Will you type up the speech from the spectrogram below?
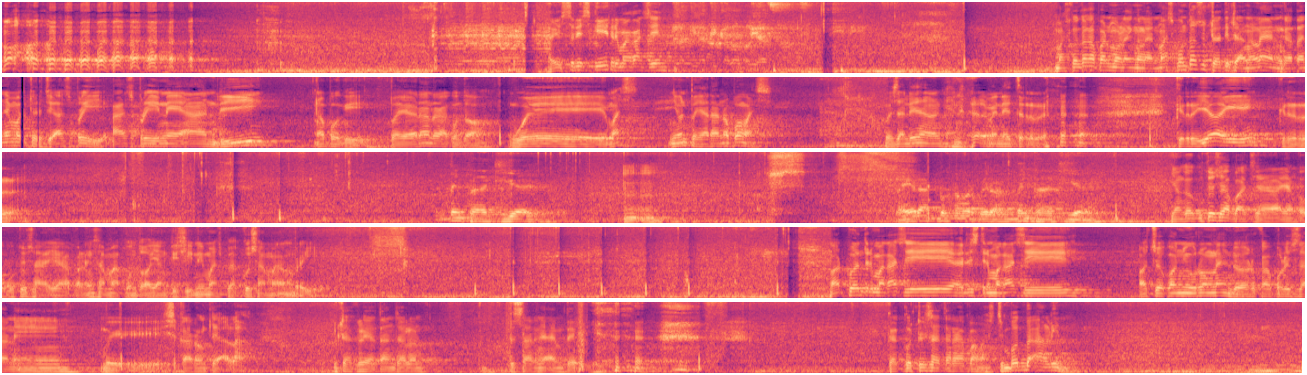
Hai Rizky, terima kasih. Mas Kunto kapan mulai ngelen? Mas Kunto sudah tidak ngelen, katanya mau jadi aspri. Aspri ne Andi apa ki? Bayaran ra Kunto? Weh, Mas, nyun bayaran apa Mas? Mas Andi sama general manager. ger yoi, ger. penting bahagia. Bayaran buh nomor piro penting bahagia. Yang ke Kudus siapa aja? Yang ke Kudus saya, paling sama Kunto. Yang di sini Mas Bagus sama Amri. Marbon terima kasih, Haris terima kasih. Ojo kon nyurung neh ndor kapolistane. Wih, sekarang tidak lah. Udah kelihatan calon besarnya MTI. Ke Kudus acara apa Mas? Jemput Mbak Alin.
